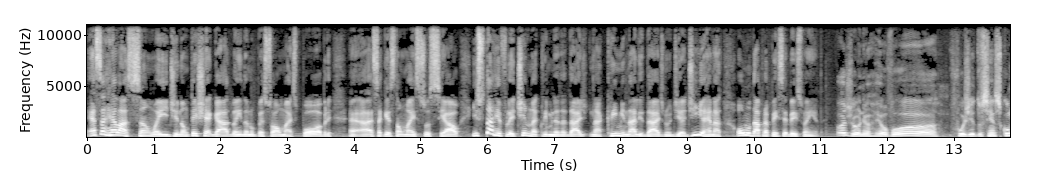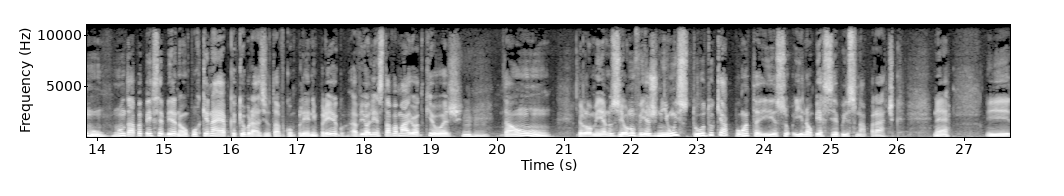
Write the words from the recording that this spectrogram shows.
Essa relação aí de não ter chegado ainda no pessoal mais pobre, é, essa questão mais social, isso está refletindo na criminalidade, na criminalidade no dia a dia, Renato? Ou não dá para perceber isso ainda? Ô Júnior, eu vou fugir do senso comum. Não dá pra perceber não, porque na época que o Brasil estava com pleno emprego, a violência estava maior do que hoje. Então, pelo menos eu não vejo nenhum estudo que aponta isso e não percebo isso na prática, né? E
